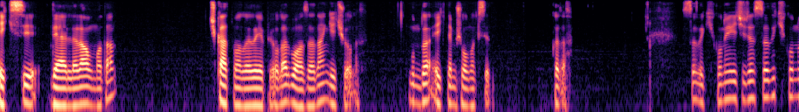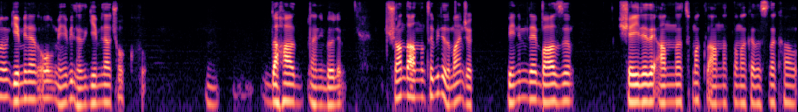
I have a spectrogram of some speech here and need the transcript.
eksi değerler almadan çıkartmaları yapıyorlar. Boğazlardan geçiyorlar. Bunu da eklemiş olmak istedim. Bu kadar. Sıradaki konuya geçeceğiz. Sıradaki konu gemiler olmayabilir. Gemiler çok daha hani böyle şu anda anlatabilirim ancak benim de bazı şeyleri anlatmakla anlatmamak arasında kal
